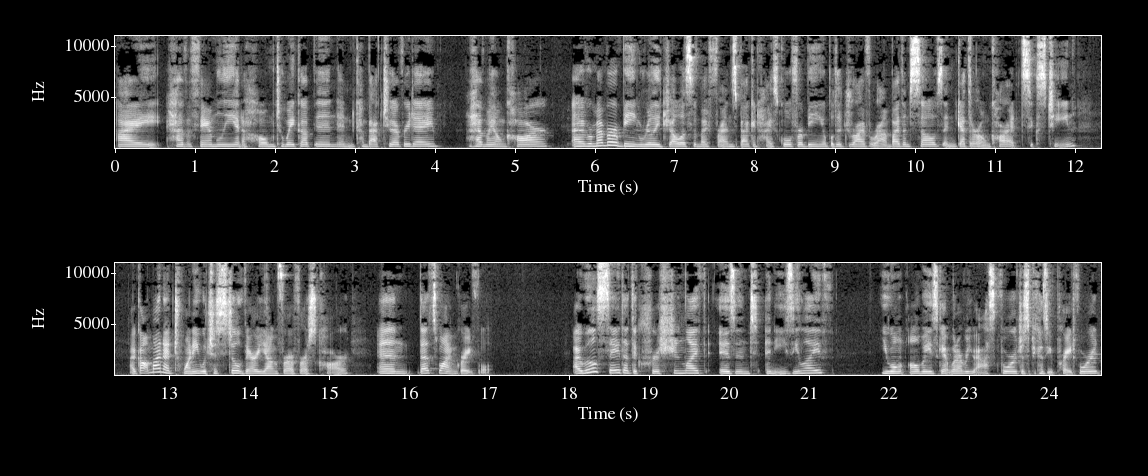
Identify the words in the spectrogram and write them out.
I have a family and a home to wake up in and come back to every day. I have my own car. I remember being really jealous of my friends back in high school for being able to drive around by themselves and get their own car at 16. I got mine at 20, which is still very young for a first car, and that's why I'm grateful. I will say that the Christian life isn't an easy life. You won't always get whatever you ask for just because you prayed for it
